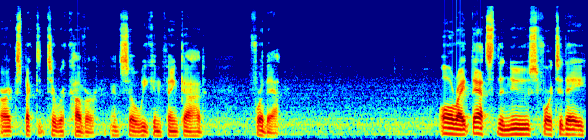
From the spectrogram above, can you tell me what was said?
are expected to recover, and so we can thank God for that. All right, that's the news for today.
